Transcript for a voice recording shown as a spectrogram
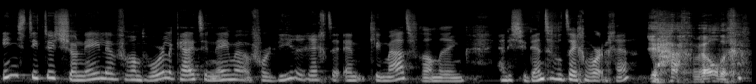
institutionele verantwoordelijkheid te nemen voor dierenrechten en klimaatverandering. Ja, die studenten van tegenwoordig, hè? Ja, geweldig.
